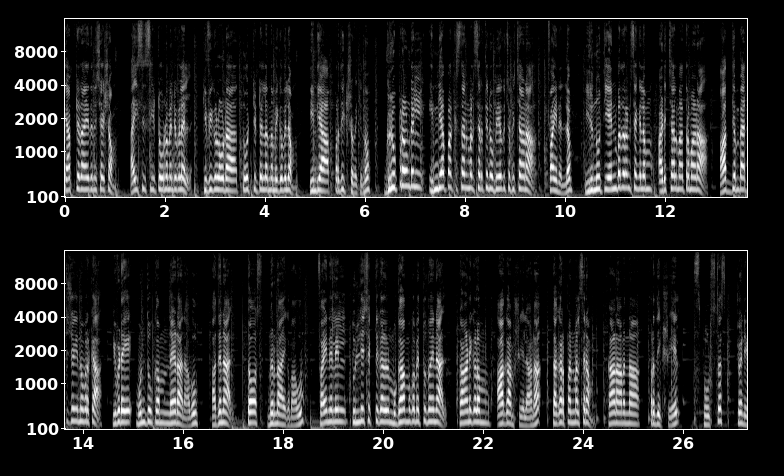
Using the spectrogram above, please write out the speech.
ക്യാപ്റ്റനായതിനു ശേഷം ഐ സി സി ടൂർണമെന്റുകളിൽ കിവികളോട് തോറ്റിട്ടില്ലെന്ന മികവിലും ഇന്ത്യ പ്രതീക്ഷ വയ്ക്കുന്നു. ഗ്രൂപ്പ് റൗണ്ടിൽ ഇന്ത്യ പാകിസ്ഥാൻ മത്സരത്തിന് ഉപയോഗിച്ച പിച്ചാണ് ഫൈനലിലും. ഇരുന്നൂറ്റി എൺപത് റൺസെങ്കിലും അടിച്ചാൽ മാത്രമാണ് ആദ്യം ബാറ്റ് ചെയ്യുന്നവർക്ക് ഇവിടെ മുൻതൂക്കം നേടാനാവൂ. അതിനാൽ ടോസ് നിർണായകമാവും. ഫൈനലിൽ തുല്യശക്തികൾ മുഖാമുഖമെത്തുന്നതിനാൽ കാണികളും ആകാംക്ഷയിലാണ്. തകർപ്പൻ മത്സരം കാണാമെന്ന പ്രതീക്ഷയിൽ. സ്പോർട്സ് ഡെസ്ക് ട്വന്റി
